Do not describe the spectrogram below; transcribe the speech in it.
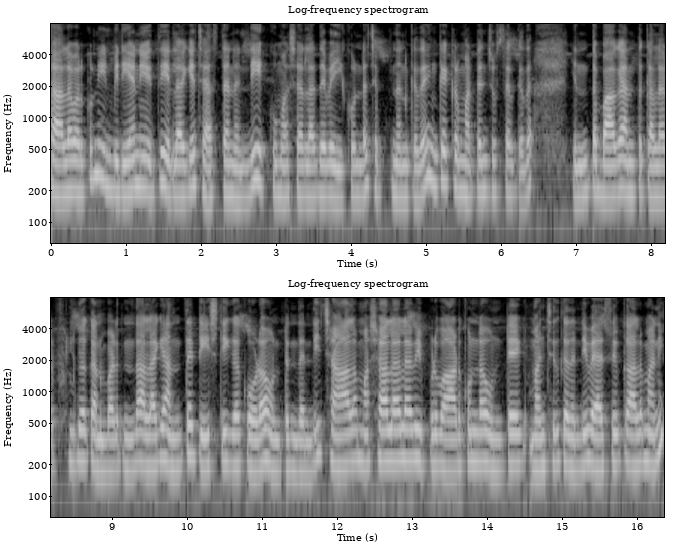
చాలా వరకు నేను బిర్యానీ అయితే ఇలాగే చేస్తానండి. ఎక్కువ మసాలా అదే వేయకుండా చెప్తున్నాను కదా. ఇంకా ఇక్కడ మటన్ చూస్తారు కదా. ఎంత బాగా ఎంత కలర్ఫుల్గా కనబడుతుందో అలాగే అంత టేస్టీగా కూడా ఉంటుందండి. చాలా మసాలాలు అవి ఇప్పుడు వాడకుండా ఉంటే మంచిది కదండి. వేసవి కాలం అని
